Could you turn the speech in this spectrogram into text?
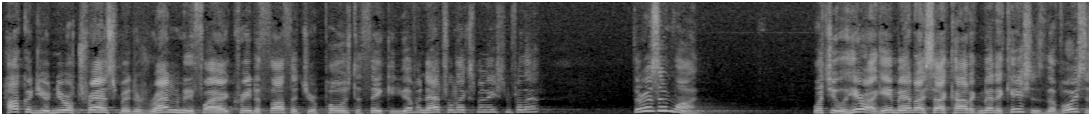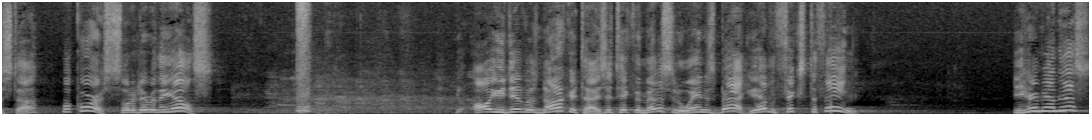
How could your neurotransmitters randomly fire create a thought that you're opposed to thinking? You have a natural explanation for that? There isn't one. What you'll hear, I gave antipsychotic medications and the voices stopped. Well, of course, so did everything else. All you did was narcotize it, take the medicine away, and it's back. You haven't fixed the thing. You hear me on this?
